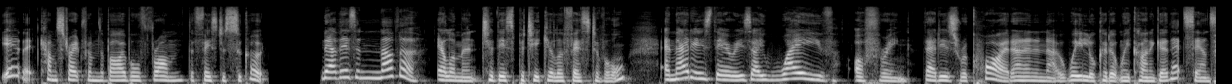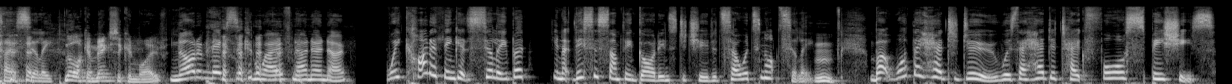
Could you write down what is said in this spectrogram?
Yeah, that comes straight from the Bible from the Feast of Sukkot. Now, there's another element to this particular festival, and that is there is a wave offering that is required. I don't know, we look at it and we kind of go, that sounds so silly. Not like a Mexican wave. Not a Mexican wave. No, no, no. We kind of think it's silly, but you know, this is something God instituted, so it's not silly. Mm. But what they had to do was they had to take four species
